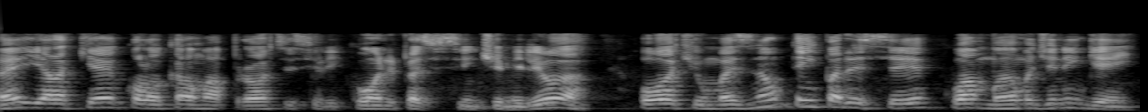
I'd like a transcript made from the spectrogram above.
né, e ela quer colocar uma prótese de silicone para se sentir melhor, ótimo, mas não tem parecer com a mama de ninguém.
